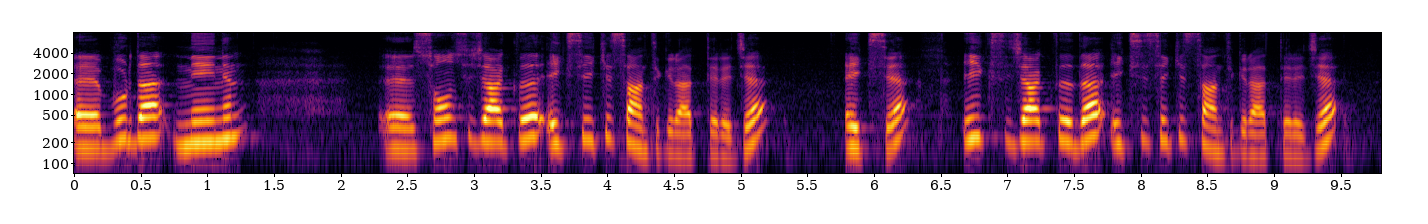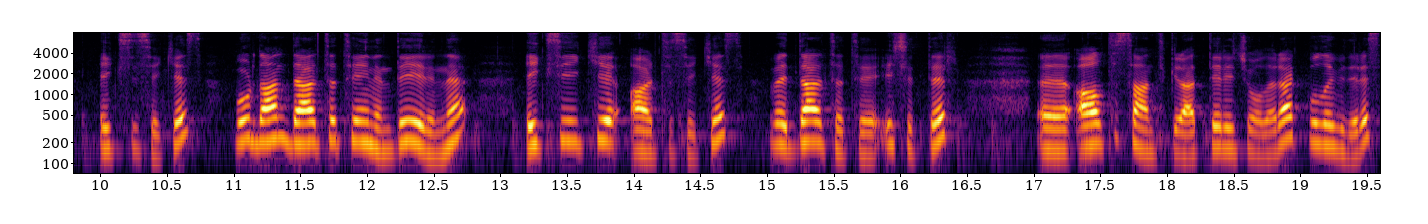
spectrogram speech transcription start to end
Ee, burada N'nin e, son sıcaklığı eksi 2 santigrat derece eksi. İlk sıcaklığı da eksi 8 santigrat derece eksi 8. Buradan delta T'nin değerini eksi 2 artı 8 ve delta T eşittir 6 e, santigrat derece olarak bulabiliriz.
